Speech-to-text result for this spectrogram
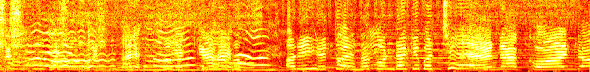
अरे ये क्या है अरे ये तो एनाकोंडा के बच्चे हैं। एनाकोंडा!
